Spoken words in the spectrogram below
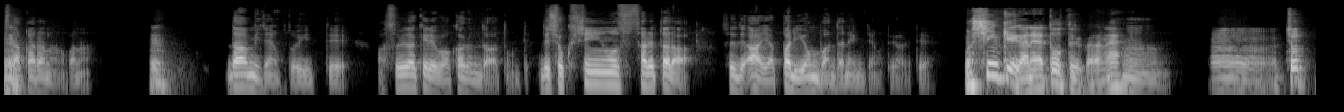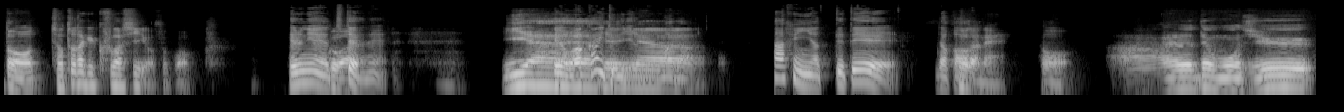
うん。下からなのかな、うん。だみたいなことを言ってあそれだけでわかるんだと思って。で触診をされたらそれであやっぱり4番だねみたいなこと言われて、まあ神経がね通ってるからね。うん、うん。ちょっとちょっとだけ詳しいよそこ。ヘルニアやってたよね？いやー若い時だよねヘルニア。まだ。サーフィンやっててだから。そうだね。そう。あれでももう10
